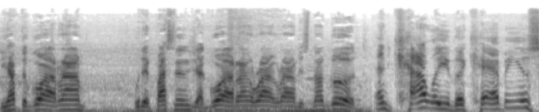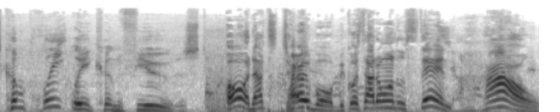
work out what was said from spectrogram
you have to go around with a passenger, go around, around, around. It's not good. And Callie, the cabbie, is completely confused. Oh, that's terrible because I don't understand how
